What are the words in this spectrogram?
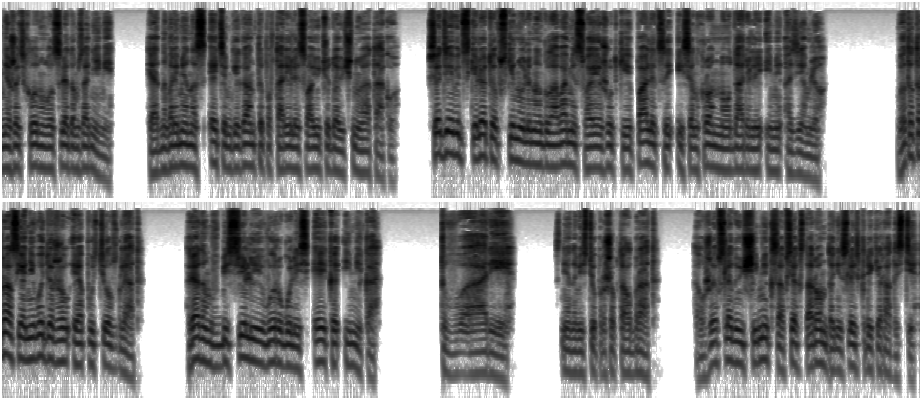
Нежить хлынула следом за ними, и одновременно с этим гиганты повторили свою чудовищную атаку. Все девять скелетов вскинули над головами свои жуткие палицы и синхронно ударили ими о землю. В этот раз я не выдержал и опустил взгляд. Рядом в бессилии выругались Эйка и Мика. «Твари!» — с ненавистью прошептал брат. А уже в следующий миг со всех сторон донеслись крики радости.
